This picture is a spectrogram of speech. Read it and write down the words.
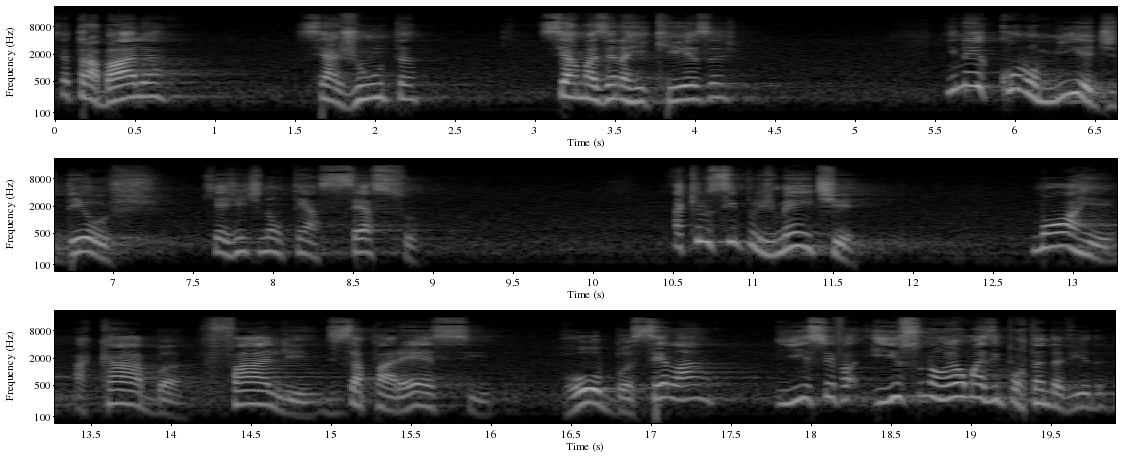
Você trabalha, se ajunta, se armazena riquezas, e na economia de Deus, que a gente não tem acesso, aquilo simplesmente morre, acaba, fale, desaparece, rouba, sei lá. E isso, e isso não é o mais importante da vida.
